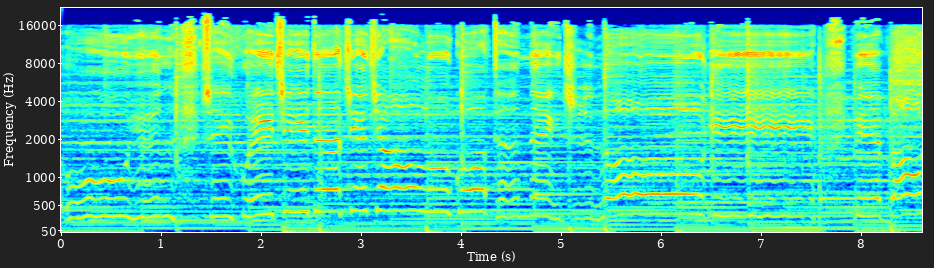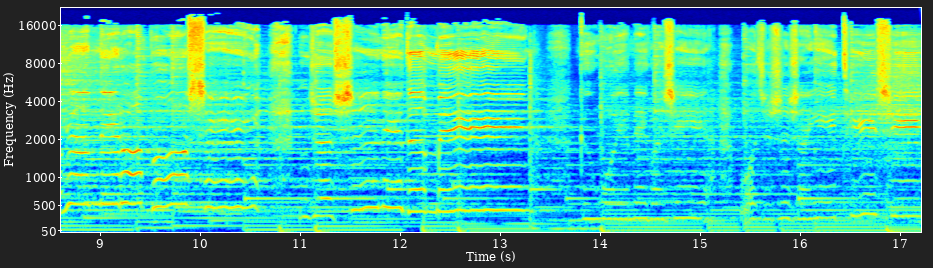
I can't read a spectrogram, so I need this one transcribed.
乌云，谁会记得街角路过的那只蝼蚁，别抱怨你多不幸，这是你的命，跟我也没关系，我只是善意提醒。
